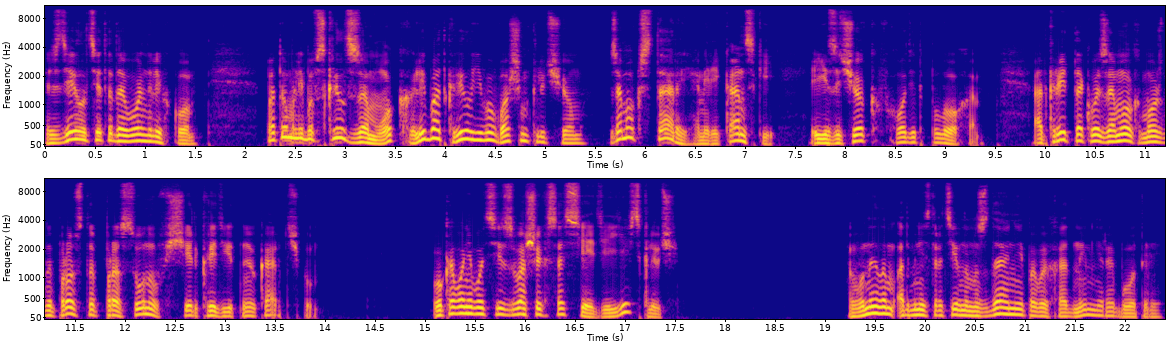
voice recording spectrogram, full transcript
Сделать это довольно легко. Потом либо вскрыл замок, либо открыл его вашим ключом. Замок старый, американский, и язычок входит плохо. Открыть такой замок можно просто просунув в щель кредитную карточку. У кого-нибудь из ваших соседей есть ключ? В унылом административном здании по выходным не работали.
